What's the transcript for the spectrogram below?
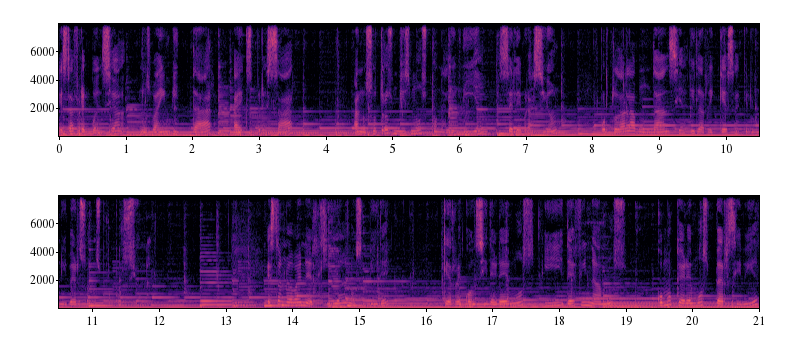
Esta frecuencia nos va a invitar a expresar a nosotros mismos con alegría, celebración por toda la abundancia y la riqueza que el universo nos proporciona. Esta nueva energía nos pide que reconsideremos y definamos cómo queremos percibir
